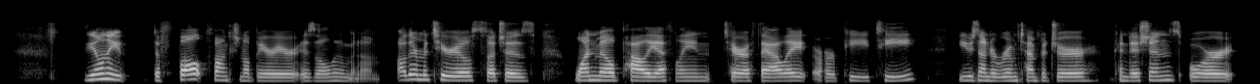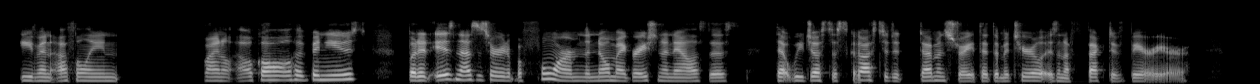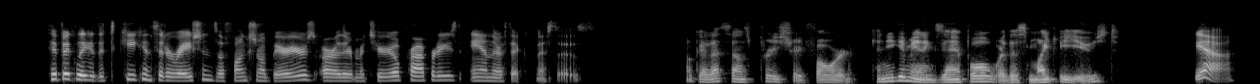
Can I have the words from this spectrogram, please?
The only default functional barrier is aluminum. Other materials such as 1 mil polyethylene terephthalate or PET used under room temperature conditions or even ethylene vinyl alcohol have been used, but it is necessary to perform the no migration analysis that we just discussed to de- demonstrate that the material is an effective barrier. Typically, the key considerations of functional barriers are their material properties and their thicknesses. Okay, that sounds pretty straightforward. Can you give me an example where this might be used? Yeah.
